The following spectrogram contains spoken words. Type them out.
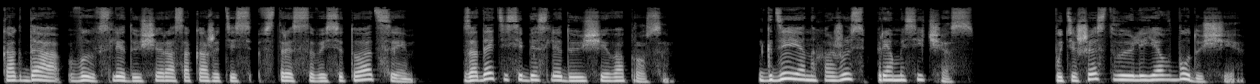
Когда вы в следующий раз окажетесь в стрессовой ситуации, задайте себе следующие вопросы. Где я нахожусь прямо сейчас? Путешествую ли я в будущее?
